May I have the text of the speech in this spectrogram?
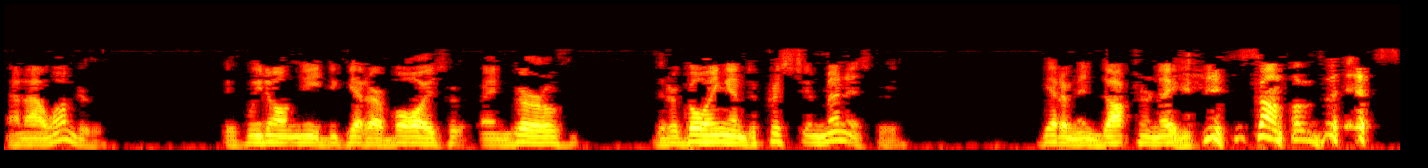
And I wonder if we don't need to get our boys and girls that are going into Christian ministry get them indoctrinated in some of this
